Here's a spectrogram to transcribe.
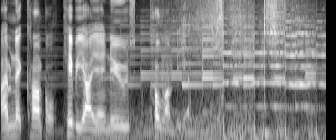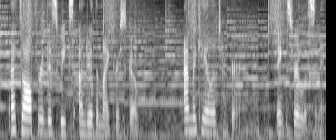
I'm Nick Kompel, KBIA News, Columbia. That's all for this week's Under the Microscope. I'm Michaela Tucker. Thanks for listening.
